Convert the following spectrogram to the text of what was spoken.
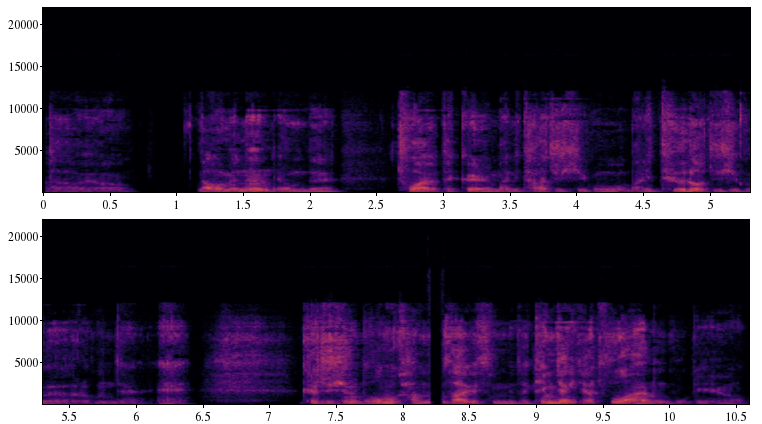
나와요. 나오면은 여러분들 좋아요, 댓글 많이 달아주시고 많이 들어주시고요, 여러분들. 예. 그래 주시면 너무 감사하겠습니다. 굉장히 제가 좋아하는 곡이에요.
